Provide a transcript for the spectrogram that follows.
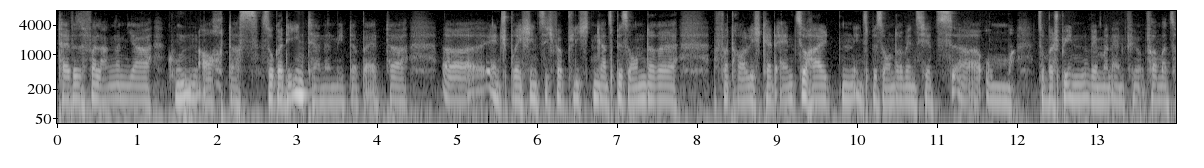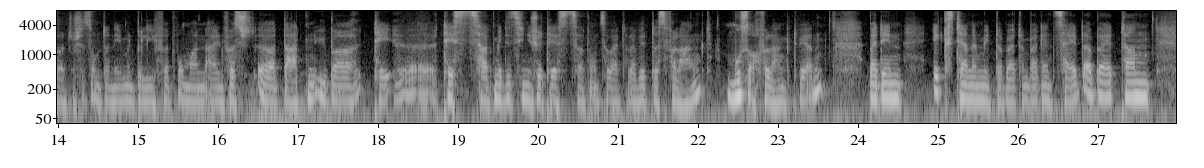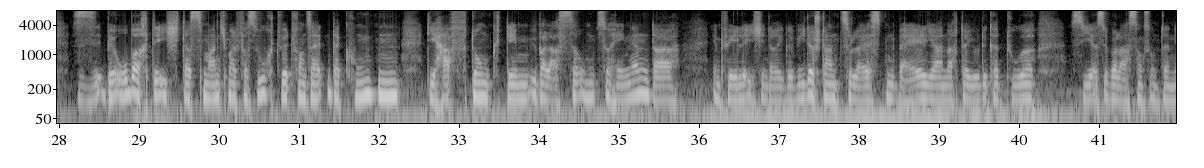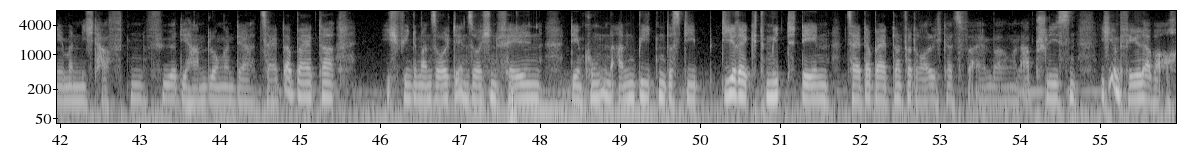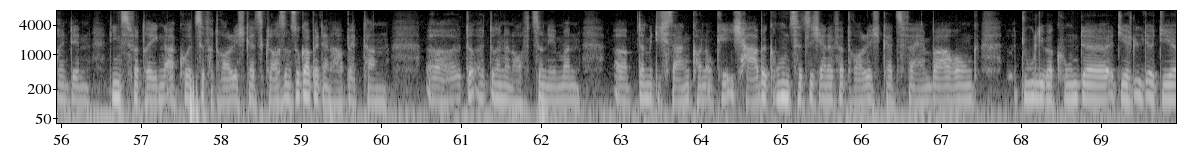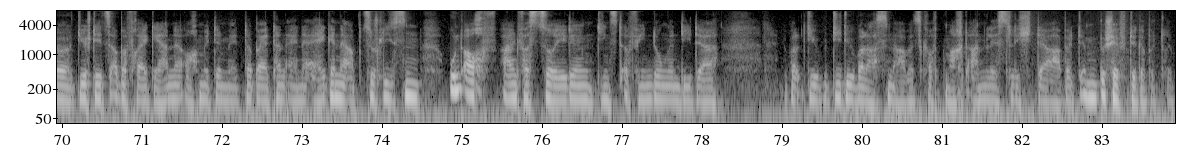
Teilweise verlangen ja Kunden auch, dass sogar die internen Mitarbeiter äh, entsprechend sich verpflichten, ganz besondere Vertraulichkeit einzuhalten, insbesondere wenn es jetzt äh, um zum Beispiel, wenn man ein pharmazeutisches Unternehmen beliefert, wo man allenfalls äh, Daten über Te äh, Tests hat, medizinische Tests hat und so weiter. Da wird das verlangt, muss auch verlangt werden. Bei den externen Mitarbeitern, bei den Zeitarbeitern beobachte ich, dass manchmal versucht wird, von Seiten der Kunden die Haftung dem Überlasser umzuhängen. Da empfehle ich in der Regel Widerstand zu leisten, weil ja nach der Judikatur sie als Überlassungsunternehmen nicht haften für die Handlungen der Zeitarbeiter. Ich finde, man sollte in solchen Fällen dem Kunden anbieten, dass die direkt mit den Zeitarbeitern Vertraulichkeitsvereinbarungen abschließen. Ich empfehle aber auch in den Dienstverträgen eine kurze Vertraulichkeitsklauseln, sogar bei den Arbeitern äh, drinnen aufzunehmen, äh, damit ich sagen kann, okay, ich habe grundsätzlich eine Vertraulichkeitsvereinbarung. Du, lieber Kunde, dir, dir, dir steht es aber frei gerne, auch mit den Mitarbeitern eine eigene abzuschließen und auch allenfalls zu regeln, Diensterfindungen, die der die, die die überlassene Arbeitskraft macht, anlässlich der Arbeit im Beschäftigerbetrieb.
